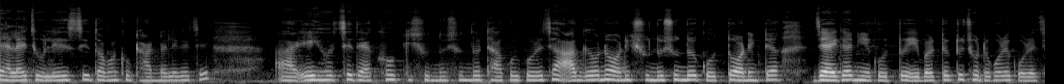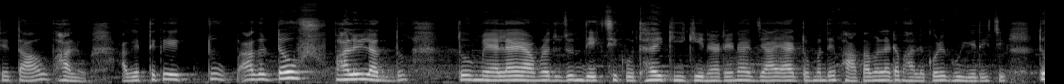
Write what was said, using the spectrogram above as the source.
মেলায় চলে এসেছি, তো আমার খুব ঠান্ডা লেগেছে। আর এই হচ্ছে দেখো কি সুন্দর সুন্দর ঠাকুর করেছে। আগেও না অনেক সুন্দর সুন্দর করতো, অনেকটা জায়গা নিয়ে করতো, এবার তো একটু ছোট করে করেছে, তাও ভালো। আগের থেকে একটু, আগেরটাও ভালোই লাগতো। তো মেলায় আমরা দুজন দেখছি কোথায় কী কেনা টেনা যায়, আর তোমাদের ফাঁকা মেলাটা ভালো করে ঘুরিয়ে দিচ্ছি। তো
